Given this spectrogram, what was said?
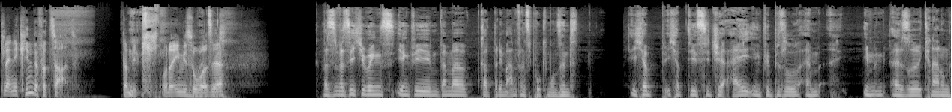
kleine Kinder verzahrt. Damit. Oder irgendwie sowas, ja. Was, was ich übrigens irgendwie, wenn wir gerade bei dem Anfangs-Pokémon sind, ich habe ich hab die CGI irgendwie ein bisschen, ähm, im, also keine Ahnung,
